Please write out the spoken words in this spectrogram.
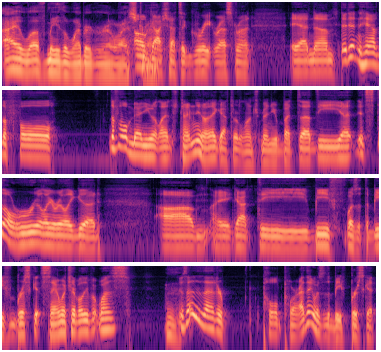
I love me the Weber Grill restaurant. Oh gosh, that's a great restaurant. And um, they didn't have the full the full menu at lunchtime. You know, they got their lunch menu, but uh, the uh, it's still really really good. Um, I got the beef. Was it the beef brisket sandwich? I believe it was. Hmm. Is that that or pulled pork? I think it was the beef brisket,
